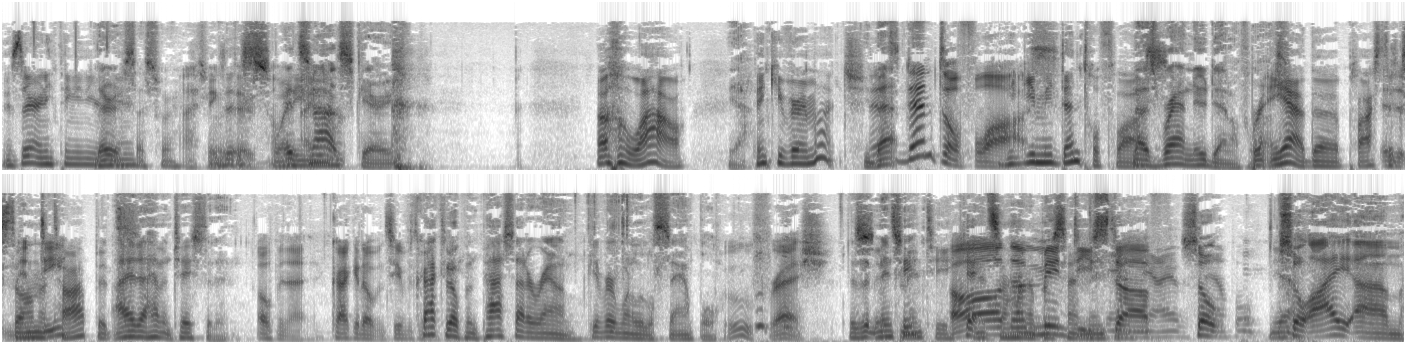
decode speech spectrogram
Is there anything in your There hand? is, I swear. I think Is there's sweaty? It's I know. not scary. Oh wow. Yeah. Thank you very much. You It's bet. dental floss. You give me dental floss. No, it's brand new dental Bra- floss. yeah, the plastic's Is it still on the top. It's I haven't tasted it. Open that. Crack it open. See if it's Crack it open. Pass that around. Give everyone a little sample. Ooh, fresh. Is it It's minty? minty. Okay. Oh, It's the minty minty. stuff. May I have a So, sample? so I um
